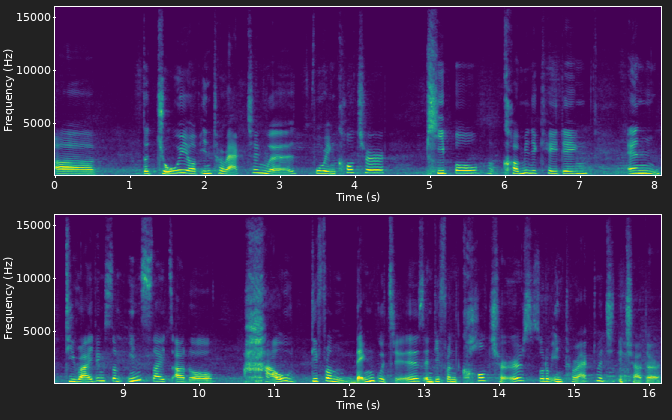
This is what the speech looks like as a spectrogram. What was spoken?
uh, the joy of interacting with foreign culture, people, communicating, and deriving some insights out of how different languages and different cultures sort of interact with each other.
